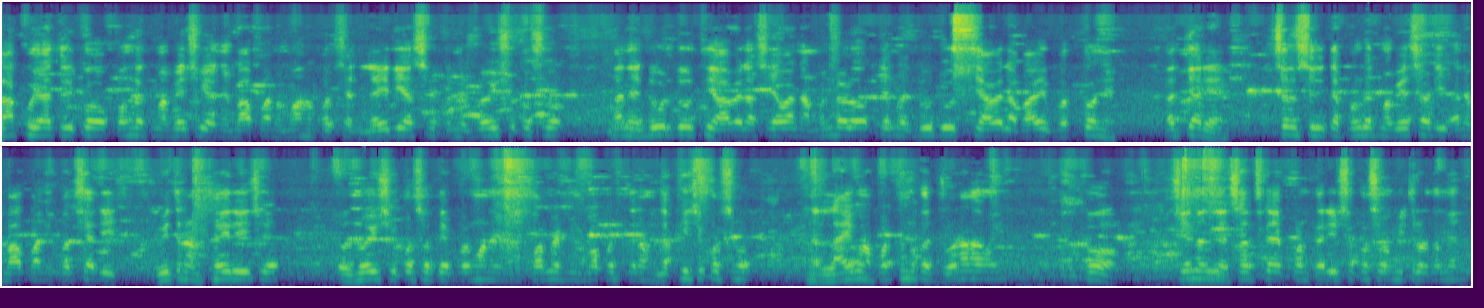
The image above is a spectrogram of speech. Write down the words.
લાખો યાત્રિકો પંગતમાં બેસી અને બાપાનો મહાપ્રસાદ લઈ રહ્યા છે. તમે જોઈ શકો છો. અને દૂર દૂરથી આવેલા સેવાના મંડળો તેમજ દૂર દૂરથી આવેલા ભાવિક ભક્તોને અત્યારે સરસ રીતે પંગતમાં બેસાડી અને બાપાની પ્રસાદી વિતરણ થઈ રહી છે. તો જોઈ શકો છો તે પ્રમાણે કોમેન્ટમાં વાપસ તમે લખી શકો છો. અને લાઈવમાં પ્રથમ વખત જોડાણા હોય તો ચેનલને સબસ્ક્રાઈબ પણ કરી શકો છો મિત્રો તમે.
